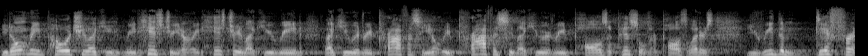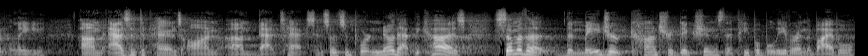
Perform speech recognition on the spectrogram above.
you don't read poetry like you read history. You don't read history like you read like you would read prophecy. You don't read prophecy like you would read Paul's epistles or Paul's letters. You read them differently um, as it depends on um, that text. And so it's important to know that because some of the, the major contradictions that people believe are in the Bible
